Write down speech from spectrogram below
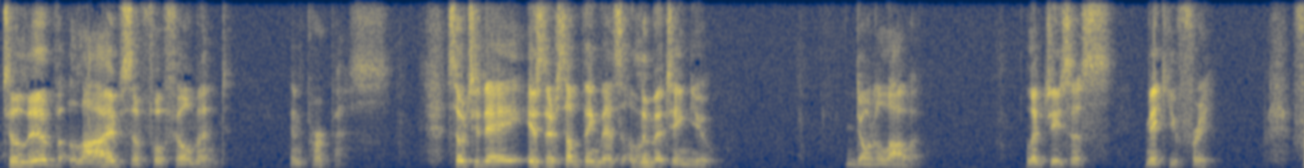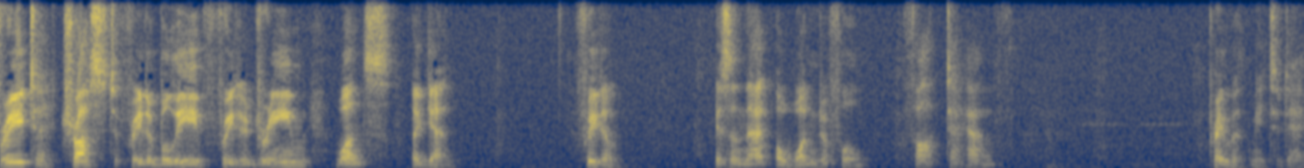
to live lives of fulfillment and purpose. So today, is there something that's limiting you? Don't allow it. Let Jesus make you free. Free to trust, free to believe, free to dream once again. Freedom. Isn't that a wonderful thought to have? Pray with me today.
